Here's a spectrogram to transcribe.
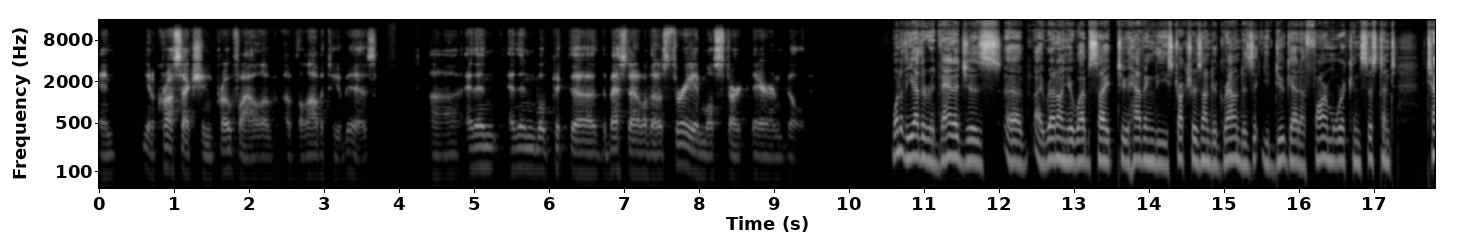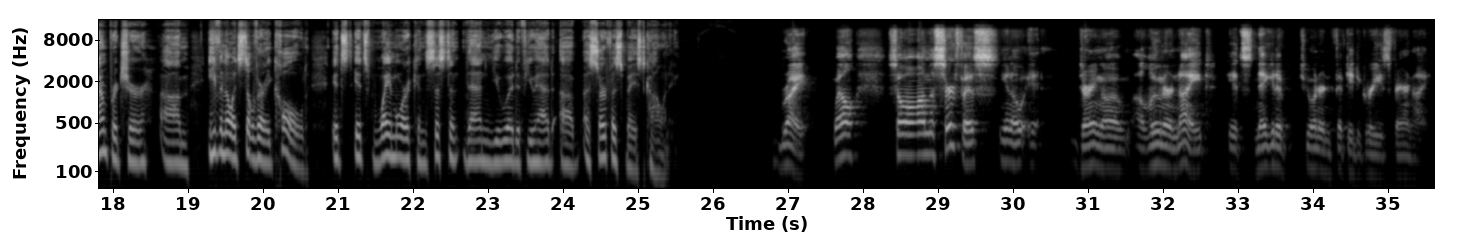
and you know cross section profile of, of the lava tube is. Uh, and then and then we'll pick the the best out of those three and we'll start there and build. One of the other advantages uh, I read on your website to having the structures underground is that you do get a far more consistent temperature, um, even though it's still very cold. It's it's way more consistent than you would if you had a, a surface-based colony. Right. Well, so on the surface, you know, it, during a, a lunar night, it's negative 250 degrees Fahrenheit,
